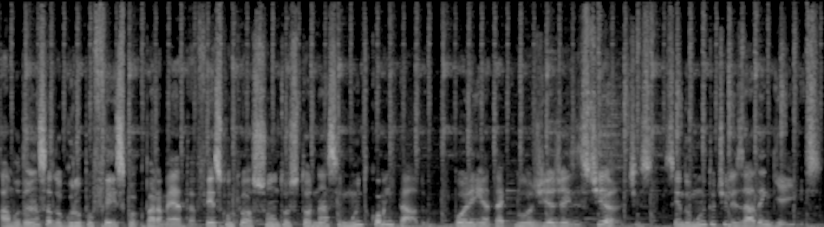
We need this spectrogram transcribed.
A mudança do grupo Facebook para Meta fez com que o assunto se tornasse muito comentado, porém a tecnologia já existia antes, sendo muito utilizada em games.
